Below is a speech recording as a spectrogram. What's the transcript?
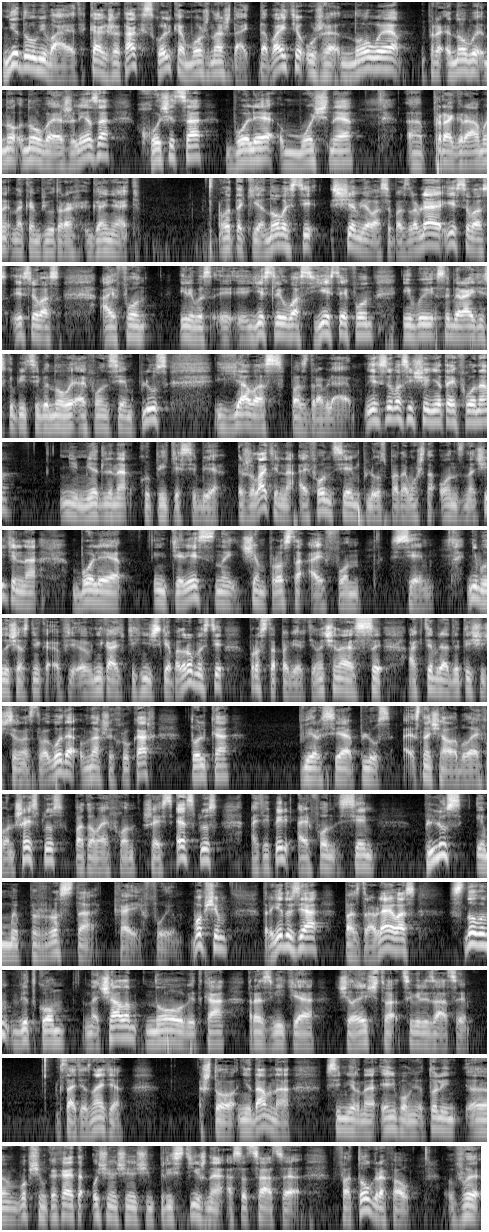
недоумевают, как же так, сколько можно ждать. Давайте уже новое, новое, новое железо, хочется более мощные э, программы на компьютерах гонять. Вот такие новости, с чем я вас и поздравляю. Если у вас, если у вас iPhone или вы, э, э, если у вас есть iPhone и вы собираетесь купить себе новый iPhone 7 Plus, я вас поздравляю. Если у вас еще нет iPhone, немедленно купите себе. Желательно iPhone 7 Plus, потому что он значительно более интересный, чем просто iPhone 7. Не буду сейчас вникать в технические подробности, просто поверьте, начиная с октября 2014 года в наших руках только версия Plus. Сначала был iPhone 6 Plus, потом iPhone 6s Plus, а теперь iPhone 7 Plus, и мы просто кайфуем. В общем, дорогие друзья, поздравляю вас с новым витком, началом нового витка развития человечества, цивилизации. Кстати, знаете, что недавно всемирная, я не помню, то ли, э, в общем, какая-то очень-очень-очень престижная ассоциация фотографов в,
